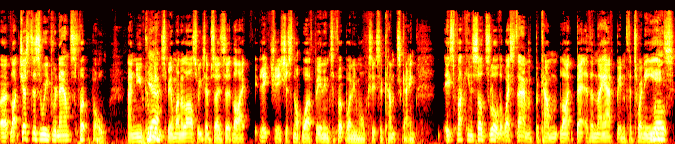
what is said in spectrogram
uh, like just as we've renounced football, and you convinced me on one of last week's episodes that like literally it's just not worth being into football anymore because it's a cunts game. It's fucking sod's law that West Ham have become like better than they have been for twenty Well, years.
